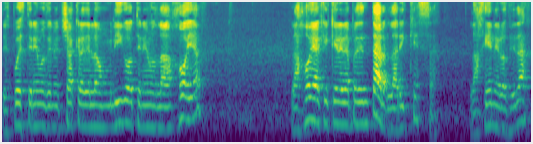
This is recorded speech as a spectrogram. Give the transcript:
Después tenemos en el chakra del ombligo, tenemos la joya la joya que quiere representar, la riqueza, la generosidad,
